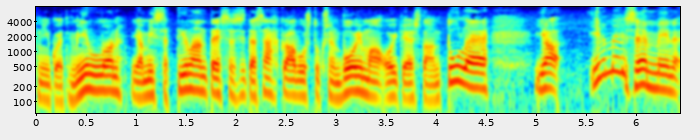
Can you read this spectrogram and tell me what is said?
niin et milloin ja missä tilanteessa sitä sähköavustuksen voimaa oikeastaan tulee. Ja ilmeisemmin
